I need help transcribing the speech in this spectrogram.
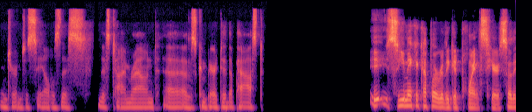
in terms of sales this this time round as compared to the past. So you make a couple of really good points here. So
